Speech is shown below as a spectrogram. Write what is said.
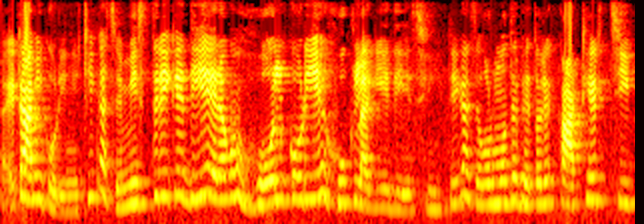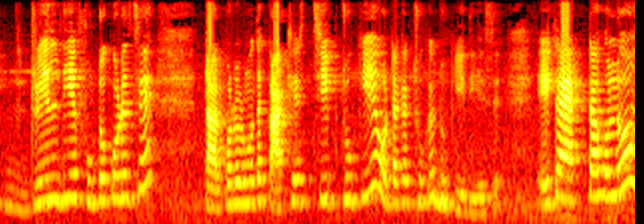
এটা আমি করিনি, ঠিক আছে? মিস্ত্রিকে দিয়ে এরকম হোল করিয়ে হুক লাগিয়ে দিয়েছি, ঠিক আছে? ওর মধ্যে ভেতরে কাঠের চিপ ড্রিল দিয়ে ফুটো করেছে, তারপর ওর মধ্যে কাঠের চিপ ঢুকিয়ে ওটাকে ঠুকে ঢুকিয়ে দিয়েছে। এটা একটা হলো,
